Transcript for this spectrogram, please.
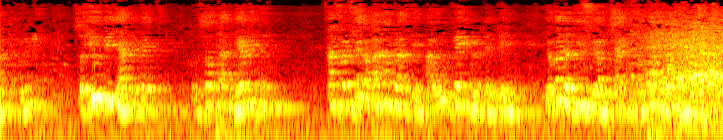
how to do it. So you be the architect, consultant, the everything. And for the sake of Anambra State, I won't pay you pay me. You're going to this free of charge.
